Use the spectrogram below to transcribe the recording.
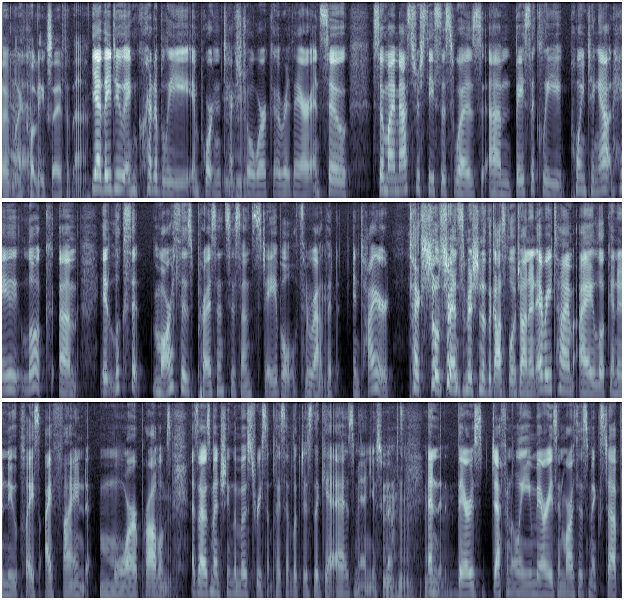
uh, my colleagues over there. Yeah, they do incredibly important textual work over there. And so, so my master's thesis was um, basically pointing out, hey, look, um, it looks that Martha's presence is unstable throughout the entire textual transmission of the Gospel of John. And every time I look in a new place, I find more problems. As I was mentioning, the most recent place I've looked is the Ge'ez manuscript. Mm-hmm, and mm-hmm. there's definitely Mary's and Martha's mixed up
